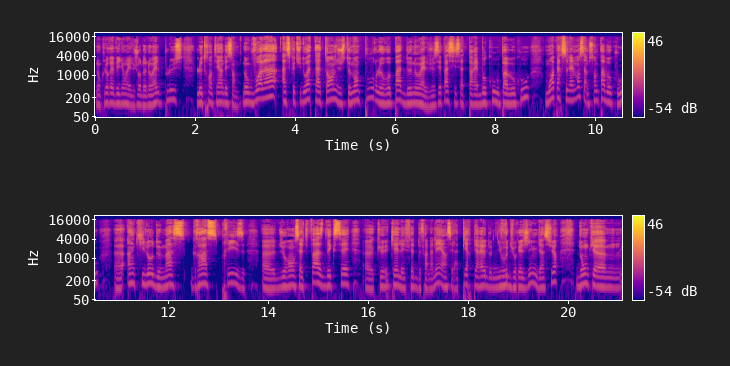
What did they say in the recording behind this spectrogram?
donc le réveillon et le jour de Noël, plus le 31 décembre. Donc voilà à ce que tu dois t'attendre justement pour le repas de Noël. Je sais pas si ça te paraît beaucoup ou pas beaucoup. Moi personnellement ça me semble pas beaucoup. Euh, 1 kg de masse grasse prise euh, durant cette phase d'excès euh, que qu'est les fêtes de fin d'année. Hein. c'est la pire période au niveau du régime, bien sûr. Donc euh,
